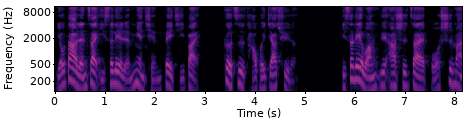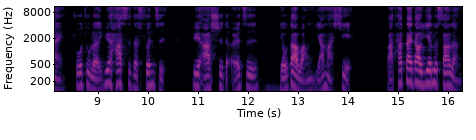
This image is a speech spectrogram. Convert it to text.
犹大人在以色列人面前被击败，各自逃回家去了。以色列王约阿斯在伯示麦捉住了约哈斯的孙子约阿斯的儿子犹大王亚玛谢，把他带到耶路撒冷。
